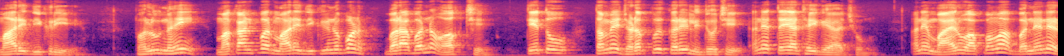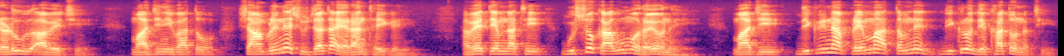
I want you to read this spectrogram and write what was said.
મારી દીકરીએ? ભલું નહીં, મકાન પર મારી દીકરીનો પણ બરાબરનો હક છે. તે તો તમે ઝડપ કરી લીધો છે અને તૈયાર થઈ ગયા છો. અને માયરું આપવામાં બંનેને રડવું આવે છે. માજીની વાતો સાંભળીને સુજાતા હેરાન થઈ ગઈ. હવે તેમનાથી ગુસ્સો કાબૂમાં રહ્યો નહીં. માજી, દીકરીના પ્રેમમાં તમને દીકરો દેખાતો નથી.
